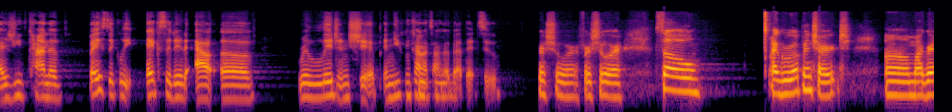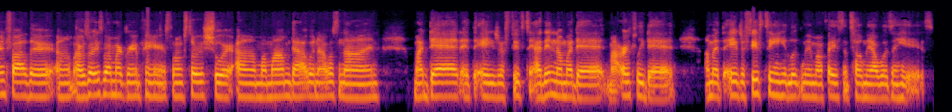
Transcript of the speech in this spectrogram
as you've kind of basically exited out of religionship. And you can kind of mm-hmm. talk about that too. For sure, for sure. So I grew up in church. Um, my grandfather, um, I was raised by my grandparents. Long story short, um, my mom died when I was nine. My dad, at the age of 15, I didn't know my dad, my earthly dad. Um, at the age of 15, he looked me in my face and told me I wasn't his.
